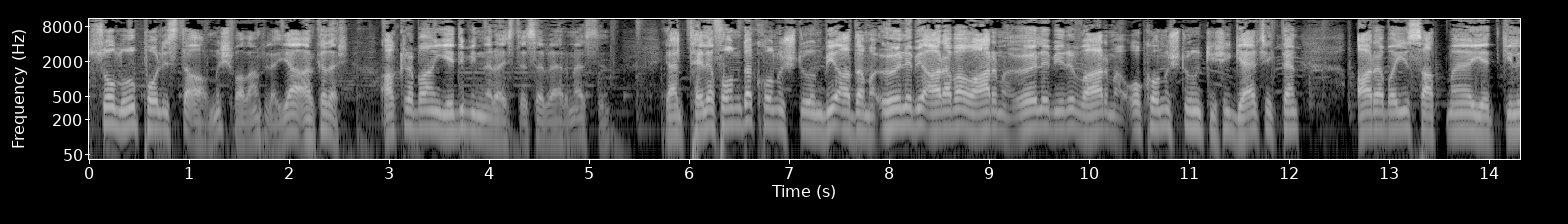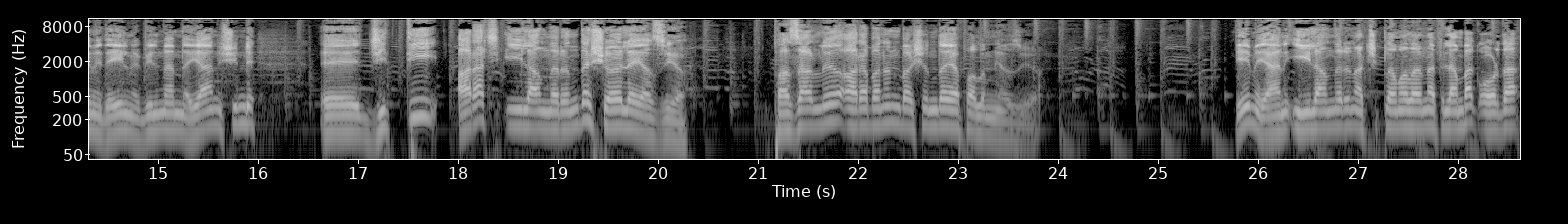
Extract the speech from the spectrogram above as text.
Soluğu poliste almış falan filan. Ya arkadaş akraban 7 bin lira istese vermezsin. Yani telefonda konuştuğun bir adama öyle bir araba var mı? Öyle biri var mı? O konuştuğun kişi gerçekten arabayı satmaya yetkili mi değil mi bilmem ne. Yani şimdi e, ciddi araç ilanlarında şöyle yazıyor. Pazarlığı arabanın başında yapalım yazıyor. Değil mi? Yani ilanların açıklamalarına falan bak orada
